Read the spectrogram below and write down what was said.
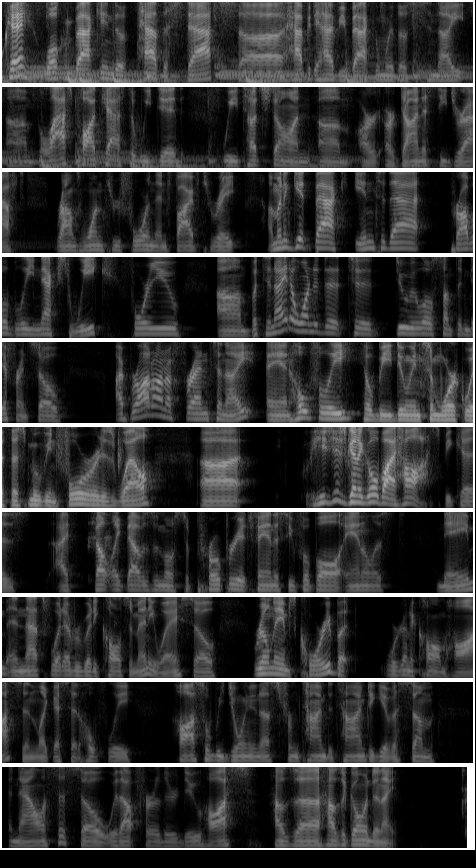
Okay, welcome back into Pad the Stats. Uh, happy to have you back in with us tonight. Um, the last podcast that we did, we touched on um, our, our dynasty draft, rounds one through four, and then five through eight. I'm going to get back into that probably next week for you. Um, but tonight I wanted to, to do a little something different. So I brought on a friend tonight, and hopefully he'll be doing some work with us moving forward as well. Uh, he's just going to go by Hoss because I felt like that was the most appropriate fantasy football analyst name, and that's what everybody calls him anyway. So, real name's Corey, but we're going to call him Hoss. And like I said, hopefully Hoss will be joining us from time to time to give us some analysis. So, without further ado, Hoss, how's uh how's it going tonight?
